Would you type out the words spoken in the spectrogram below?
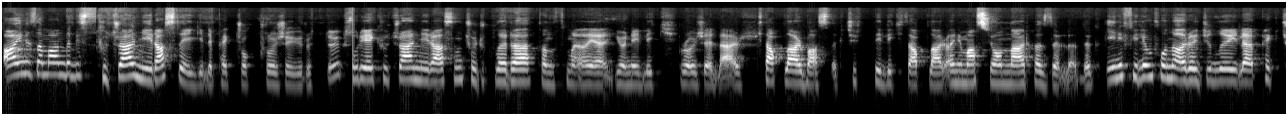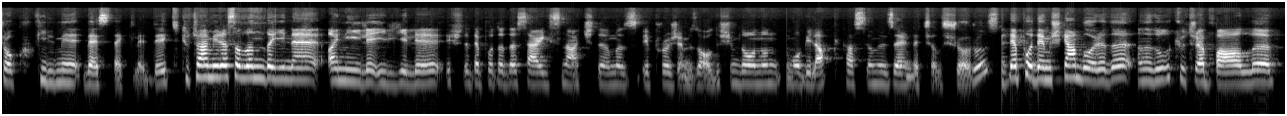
Aynı zamanda biz kültürel mirasla ilgili pek çok proje yürüttük. Suriye kültürel mirasını çocuklara tanıtmaya yönelik projeler, kitaplar bastık, çift dilli kitaplar, animasyonlar hazırladık. Yeni film fonu aracılığıyla pek çok filmi destekledik. Kültürel miras alanında yine Ani ile ilgili işte depoda da sergisini açtığımız bir projemiz oldu. Şimdi onun mobil aplikasyonu üzerinde çalışıyoruz. Depo demişken bu arada Anadolu Kültür'e bağlı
